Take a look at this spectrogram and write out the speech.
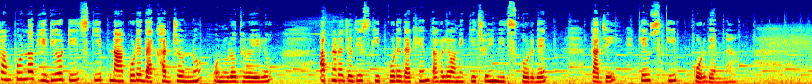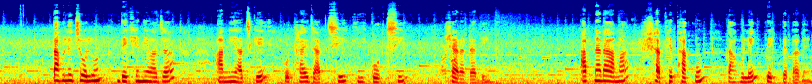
সম্পূর্ণ ভিডিওটি স্কিপ না করে দেখার জন্য অনুরোধ রইল। আপনারা যদি স্কিপ করে দেখেন, তাহলে অনেক কিছুই মিস করবেন কাজেই কেউ স্কিপ করবেন না। তাহলে চলুন, দেখে নেওয়া যাক আমি আজকে কোথায় যাচ্ছি, কি করছি সারাটা দিন। আপনারা আমার সাথে থাকুন, তাহলেই দেখতে পাবেন।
